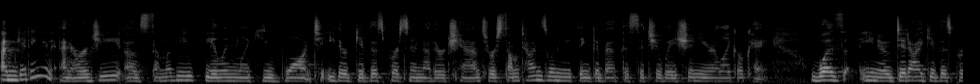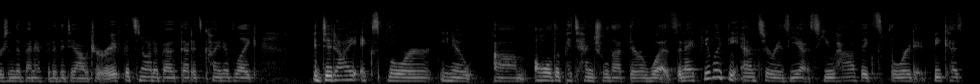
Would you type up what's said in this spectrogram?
I'm getting an energy of some of you feeling like you want to either give this person another chance, or sometimes when you think about the situation, you're like, okay, was, you know, did I give this person the benefit of the doubt? Or if it's not about that, it's kind of like, did I explore, you know, um, all the potential that there was? And I feel like the answer is yes, you have explored it because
